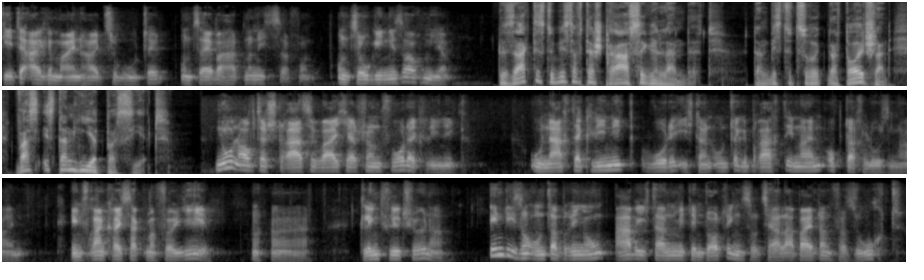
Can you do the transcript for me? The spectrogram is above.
geht der Allgemeinheit zugute und selber hat man nichts davon. Und so ging es auch mir. Du sagtest, du bist auf der Straße gelandet. Dann bist du zurück nach Deutschland. Was ist dann hier passiert? Nun, auf der Straße war ich ja schon vor der Klinik. Und nach der Klinik wurde ich dann untergebracht in ein Obdachlosenheim. In Frankreich sagt man Foyer. Klingt viel schöner. In dieser Unterbringung habe ich dann mit den dortigen Sozialarbeitern versucht,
